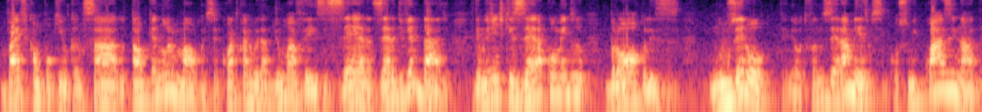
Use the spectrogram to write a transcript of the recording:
Vai ficar um pouquinho cansado, tal, porque é normal quando você corta o carboidrato de uma vez e zera, zera de verdade. Tem muita gente que zera comendo brócolis, não zerou, entendeu? Estou falando zerar mesmo, assim, consumir quase nada,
